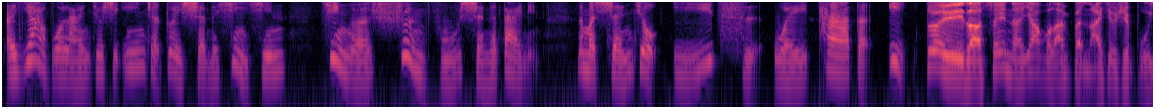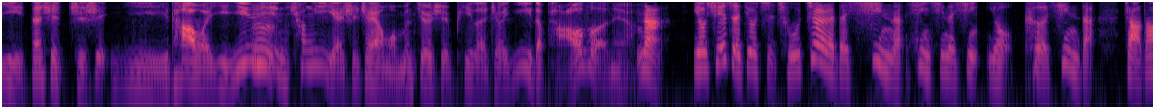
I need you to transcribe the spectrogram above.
而亚伯兰就是因着对神的信心，进而顺服神的带领，那么神就以此为他的义。对了，所以呢，亚伯兰本来就是不义，但是只是以他为义，因信称义也是这样。我们就是披了这义的袍子那样。那。有学者就指出，这儿的信呢，信心的信有可信的、找到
